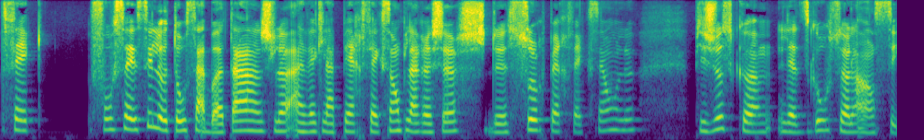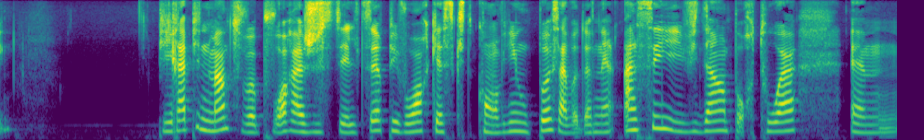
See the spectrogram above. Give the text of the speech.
fait que faut cesser l'auto-sabotage là, avec la perfection puis la recherche de surperfection, là. Puis juste comme, let's go, se lancer. Puis rapidement, tu vas pouvoir ajuster le tir puis voir qu'est-ce qui te convient ou pas. Ça va devenir assez évident pour toi euh,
